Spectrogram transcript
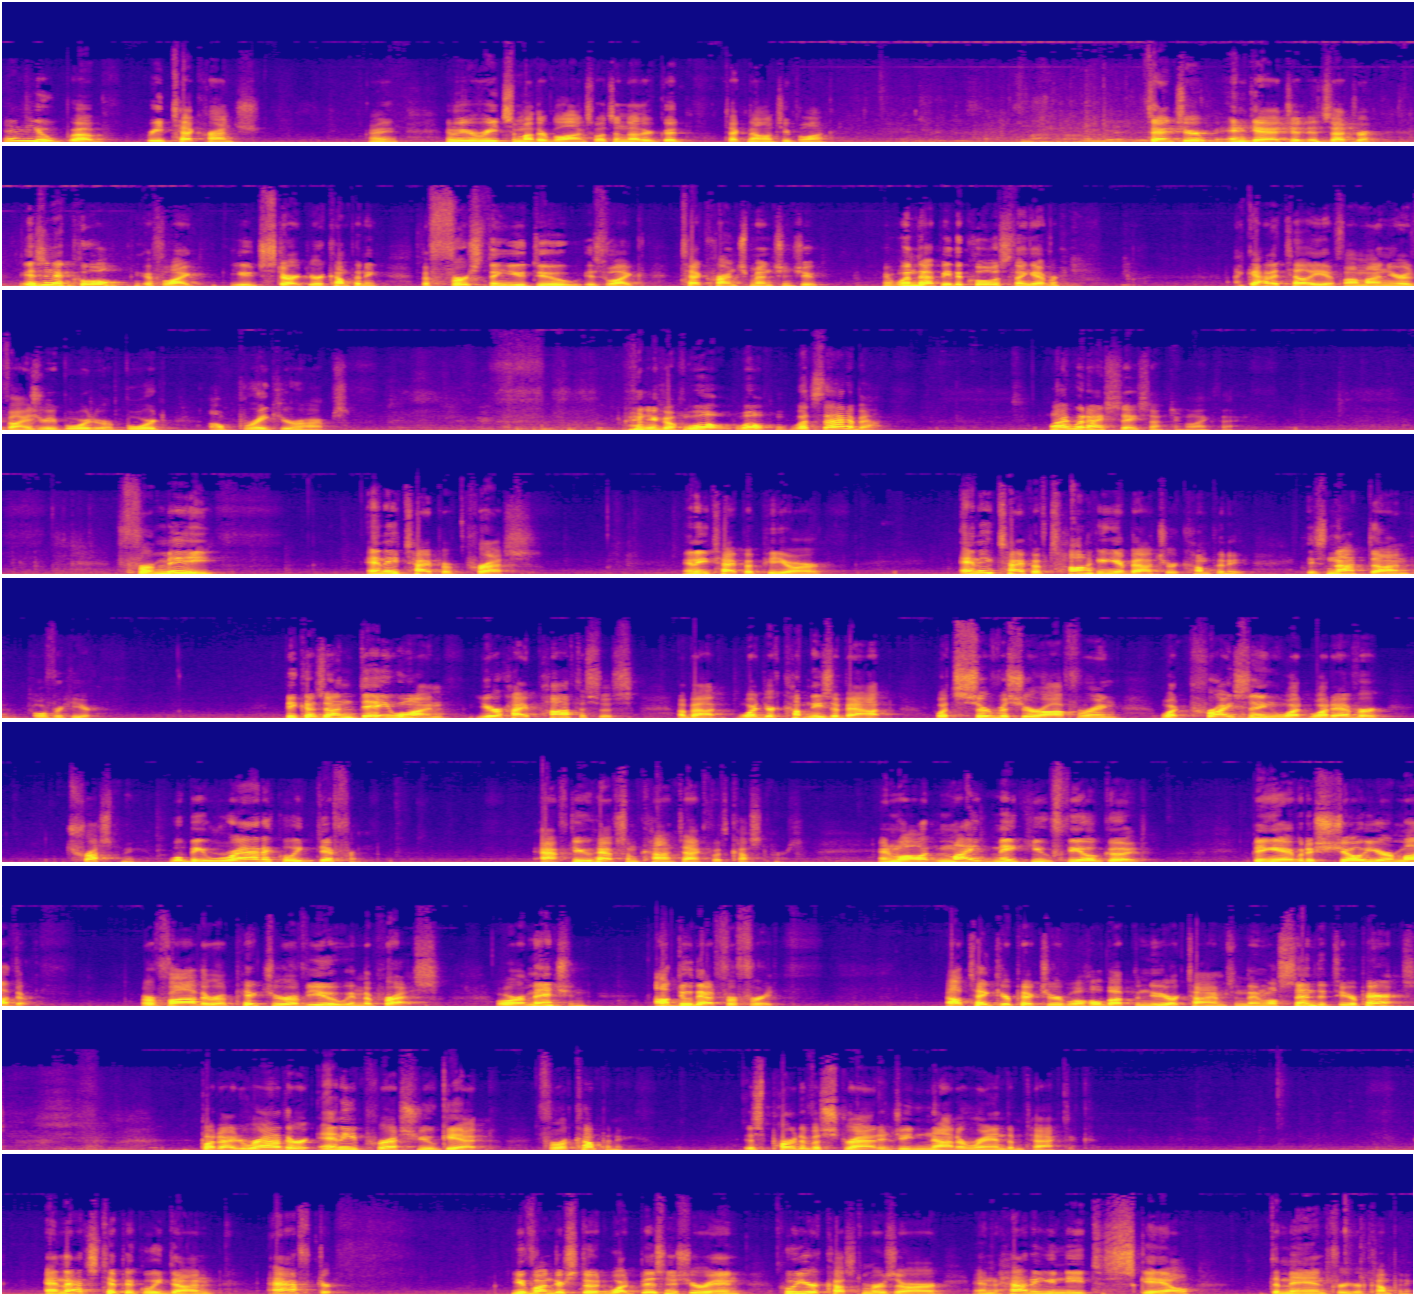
Have you uh, read TechCrunch? Right? Have you read some other blogs? What's another good technology blog? Venture, Engadget, etc. Isn't it cool if, like, you start your company, the first thing you do is like TechCrunch mentions you? Wouldn't that be the coolest thing ever? I got to tell you, if I'm on your advisory board or board, I'll break your arms. And you go, whoa, whoa, what's that about? Why would I say something like that? For me, any type of press, any type of PR, any type of talking about your company is not done over here. Because on day one, your hypothesis about what your company's about, what service you're offering, what pricing, what whatever, trust me, will be radically different after you have some contact with customers. And while it might make you feel good being able to show your mother or father a picture of you in the press or a mention, I'll do that for free. I'll take your picture, we'll hold up the New York Times, and then we'll send it to your parents. But I'd rather any press you get for a company is part of a strategy, not a random tactic. And that's typically done after you've understood what business you're in, who your customers are, and how do you need to scale demand for your company.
